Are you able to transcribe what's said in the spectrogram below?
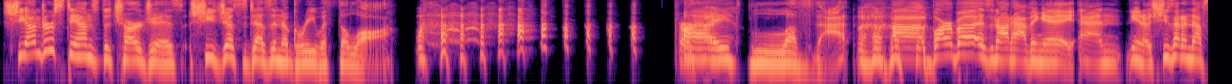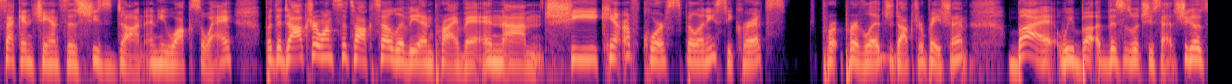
She understands the charges. She just doesn't agree with the law. I love that. Uh, Barba is not having it, and you know, she's had enough second chances. She's done. And he walks away. But the doctor wants to talk to Olivia in private. And um, she can't, of course, spill any secrets. Pr- privilege, doctor patient. But we, bo- this is what she says. She goes,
